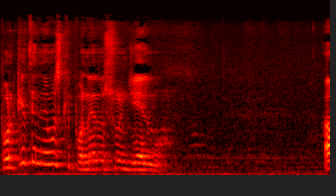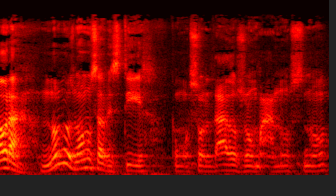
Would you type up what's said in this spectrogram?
¿Por qué tenemos que ponernos un yelmo? Ahora, no nos vamos a vestir como soldados romanos, ¿no?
